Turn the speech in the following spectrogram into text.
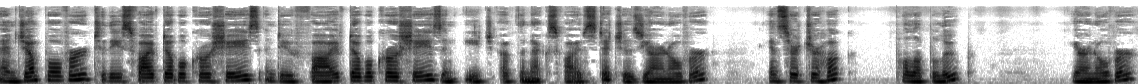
and jump over to these five double crochets and do five double crochets in each of the next five stitches. Yarn over insert your hook pull up a loop yarn over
